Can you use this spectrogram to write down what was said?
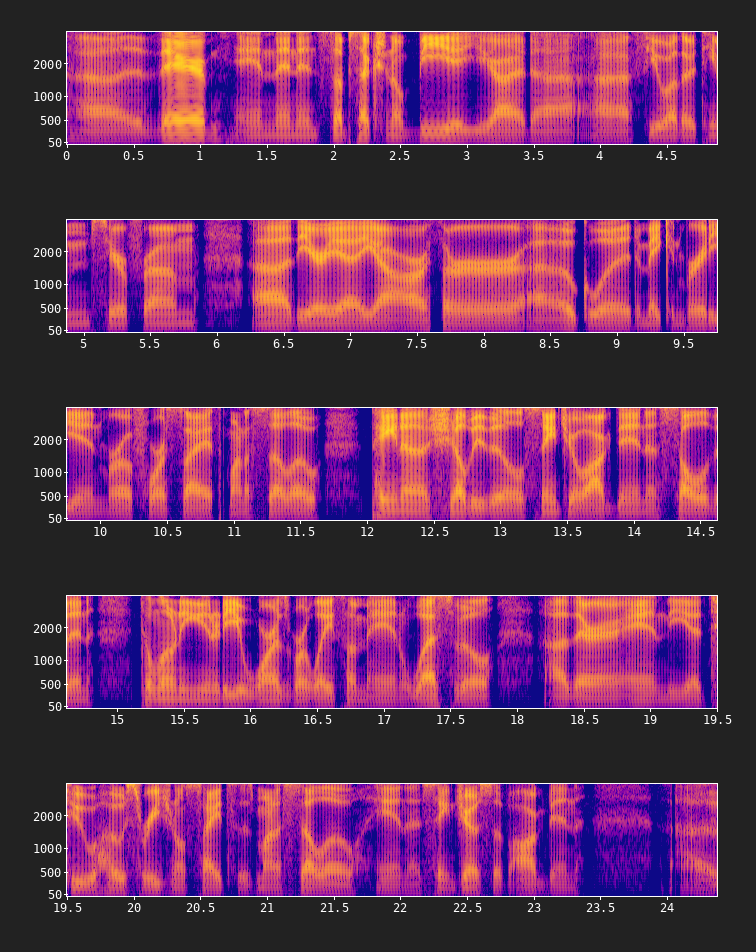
uh, there. And then in subsectional B, you got uh, a few other teams here from uh, the area. You got Arthur, uh, Oakwood, Macon Meridian, Maroa Forsyth, Monticello, Pana, Shelbyville, St. Joe Ogden, Sullivan, Tolono Unity, Warrensburg Latham, and Westville. Uh, there and the two host regional sites is Monticello and St. Joseph Ogden uh,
